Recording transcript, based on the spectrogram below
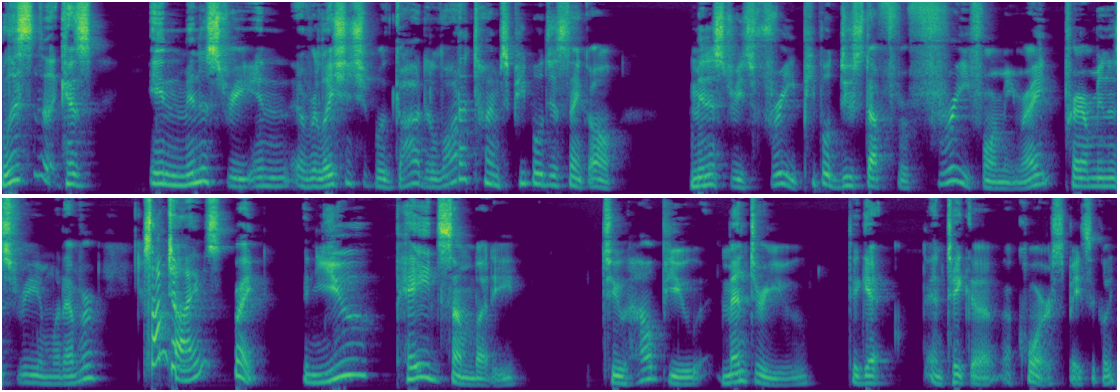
listen to because in ministry, in a relationship with God, a lot of times people just think, oh, ministry's free. People do stuff for free for me, right? Prayer ministry and whatever. Sometimes. Right. And you paid somebody to help you, mentor you to get and take a, a course basically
